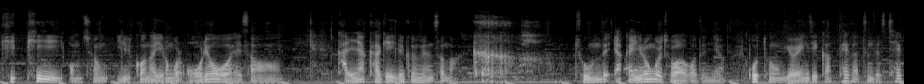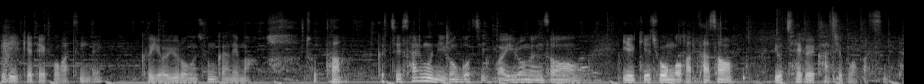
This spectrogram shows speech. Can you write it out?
깊이 엄청 읽거나 이런 걸 어려워해서 간략하게 읽으면서 막 크, 좋은데 약간 이런 걸 좋아하거든요. 보통 여행지 카페 같은 데서 책을 읽게 될 것 같은데 그 여유로운 순간에 막 하, 좋다. 그치 삶은 이런 거지. 막 이러면서 읽기에 좋은 것 같아서 이 책을 가지고 와봤습니다.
